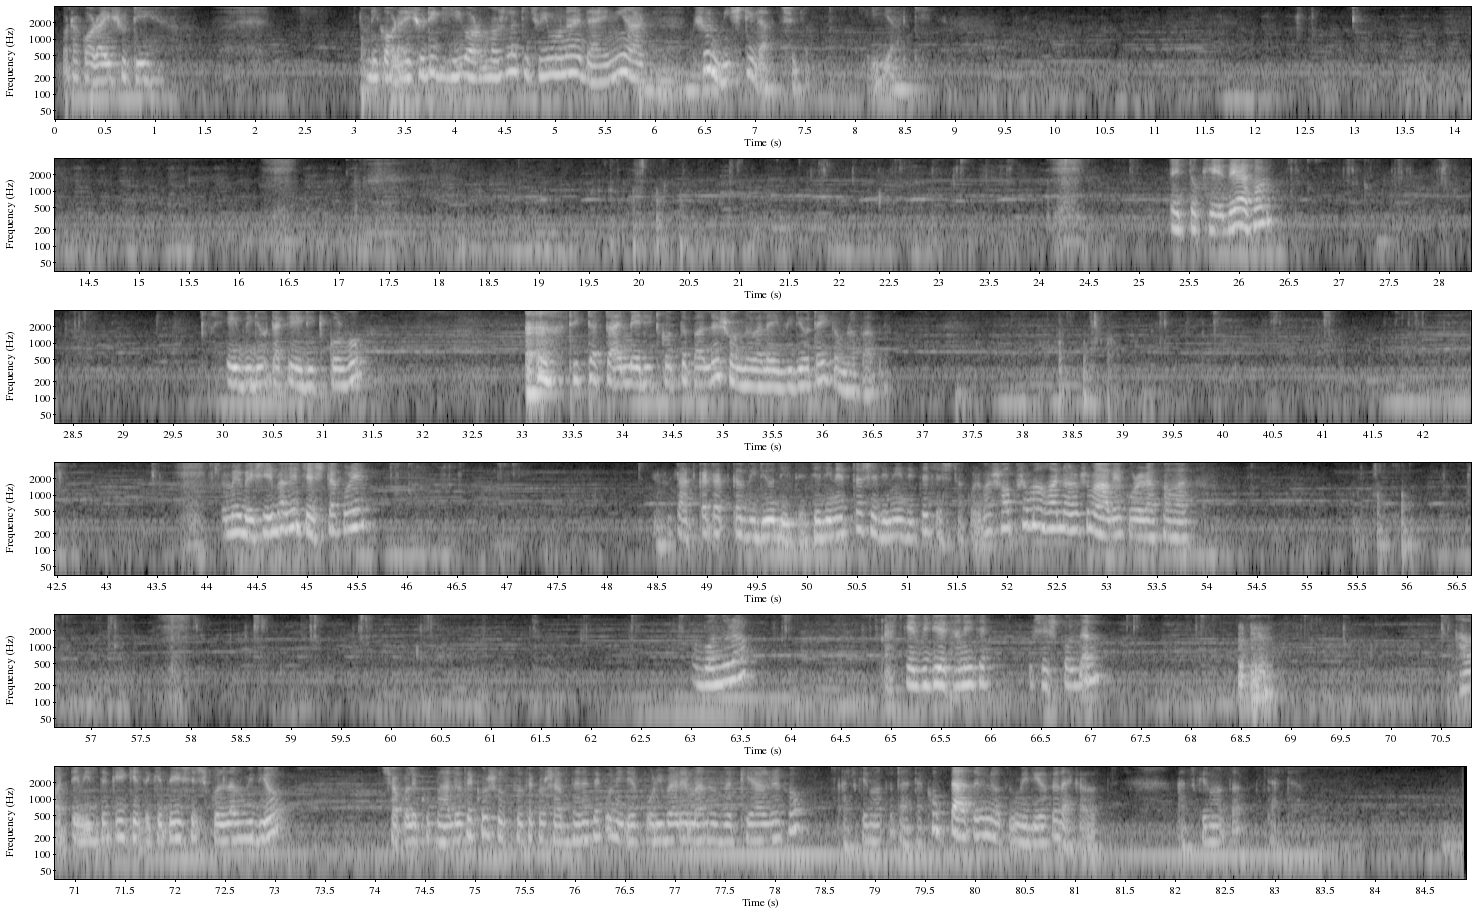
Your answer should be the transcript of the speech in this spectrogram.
ওটা কড়াইশুটি। আমি কড়াইশুটি, ঘি, গরম মশলা কিছুই মনে হয় দেয়নি আর ভীষণ মিষ্টি লাগছিল। এই আর কি। এই তো খেয়ে দে এখন এই ভিডিওটাকে এডিট করব। ঠিকঠাক টাইমে এডিট করতে পারলে সন্ধ্যাবেলা এই ভিডিওটাই তোমরা পাবে। আমি বেশিরভাগই চেষ্টা করি টাটকা টাটকা ভিডিও দিতে। যেদিনেরটা সেদিনই দিতে চেষ্টা করি। বা সব সময় হয় না, অনেক সময় আগে করে রাখা হয়। বন্ধুরা, আজকের ভিডিও এখানেই শেষ করলাম। খাবার টেবিল থেকেই খেতে খেতেই শেষ করলাম ভিডিও সকলে খুব ভালো থেকো, সুস্থ থেকো, সাবধানে থেকো, নিজের পরিবারের মানুষদের খেয়াল রেখো। আজকের মতো টাটা। খুব তাড়াতাড়ি নতুন ভিডিওতে দেখা হচ্ছে। আজকের মতো টাটা।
